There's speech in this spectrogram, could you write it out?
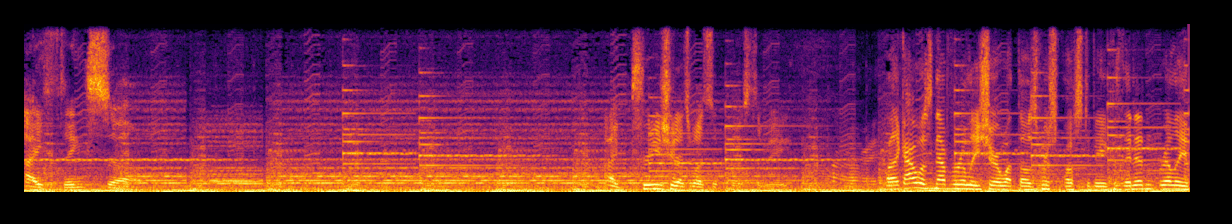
I think so. I'm pretty sure that's what it's supposed to be. Like I was never really sure what those were supposed to be because they didn't really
